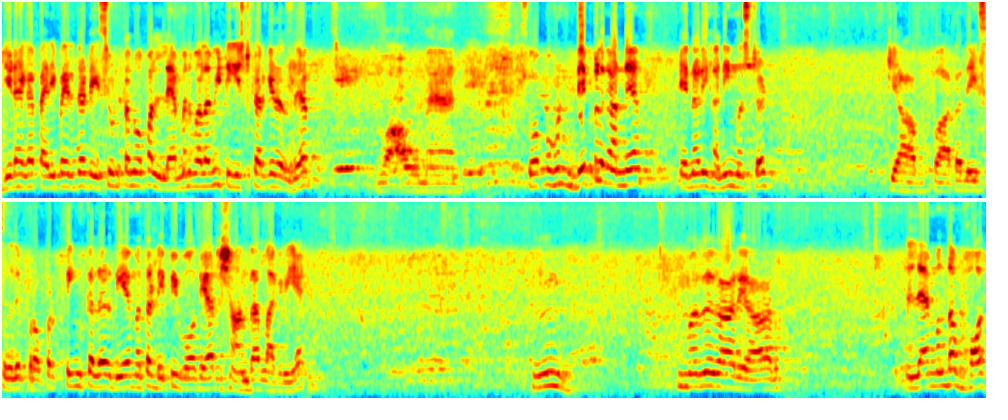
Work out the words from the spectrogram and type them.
ਜਿਹੜਾ ਹੈਗਾ ਪੈਰੀ ਪੈਰੀ ਦਾ ਟੇਸਟ ਹੁਣ ਤੁਹਾਨੂੰ ਆਪਾਂ ਲੈਮਨ ਵਾਲਾ ਵੀ ਟੇਸਟ ਕਰਕੇ ਦੱਸਦੇ ਆ ਵਾਓ ਮੈਨ ਸੋ ਆਪਾਂ ਹੁਣ ਡਿਪ ਲਗਾਉਂਦੇ ਆ ਇਹਨਾਂ ਦੀ ਹਨੀ ਮਸਟਰਡ ਕੀ ਬਾਤ ਹੈ, ਦੇਖ ਸਕਦੇ ਪ੍ਰੋਪਰ ਪਿੰਕ ਕਲਰ ਦੀ ਹੈ। ਮਤਲਬ ਡਿਪ ਹੀ ਬਹੁਤ ਯਾਰ, ਸ਼ਾਨਦਾਰ ਲੱਗ ਰਹੀ ਹੈ। ਹੂੰ, ਮਜ਼ੇਦਾਰ ਯਾਰ। ਲੈਮਨ ਦਾ ਬਹੁਤ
